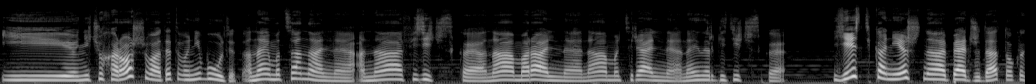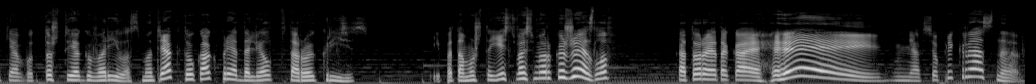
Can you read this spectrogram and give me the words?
и ничего хорошего от этого не будет. Она эмоциональная, она физическая, она моральная, она материальная, она энергетическая. Есть, конечно, опять же, да, то, как я, вот то, что я говорила, смотря кто как преодолел второй кризис. И потому что есть восьмерка жезлов, которая такая, «Эй, у меня все прекрасно,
